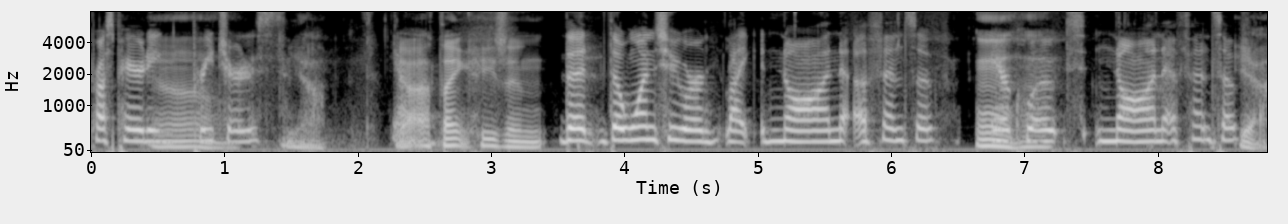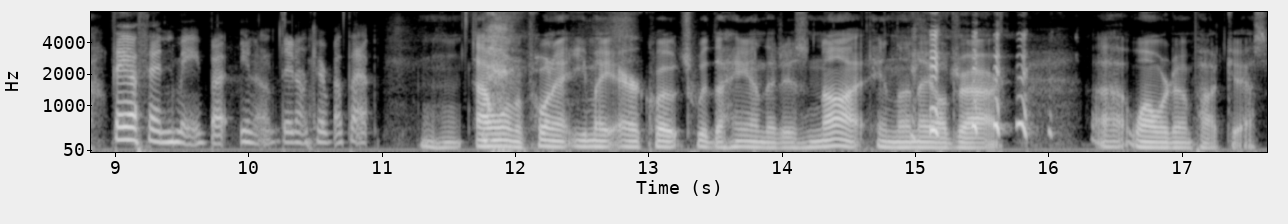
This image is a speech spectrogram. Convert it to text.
prosperity Oh. preachers yeah. Yeah. yeah, I think he's in the the ones who are like non-offensive air mhm. quotes non-offensive Yeah. they offend me but you know they don't care about that hmm I want to point out you made air quotes with the hand that is not in the nail dryer uh, while we're doing podcasts.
